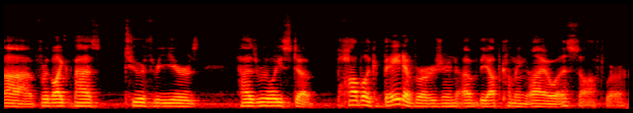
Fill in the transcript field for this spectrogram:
uh, for like the past two or three years has released a public beta version of the upcoming iOS software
